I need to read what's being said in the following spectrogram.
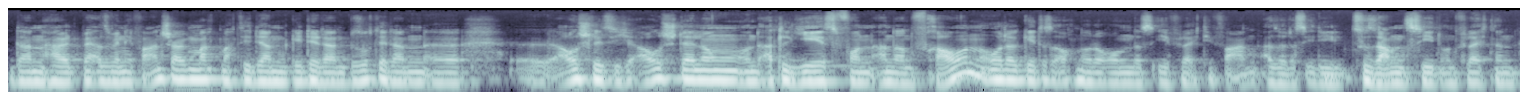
dann halt, also wenn ihr Veranstaltungen macht, macht ihr dann, geht ihr dann, besucht ihr dann äh, äh, ausschließlich Ausstellungen und Ateliers von anderen Frauen oder geht es auch nur darum, dass ihr vielleicht die Veran also dass ihr die zusammenzieht und vielleicht einen,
